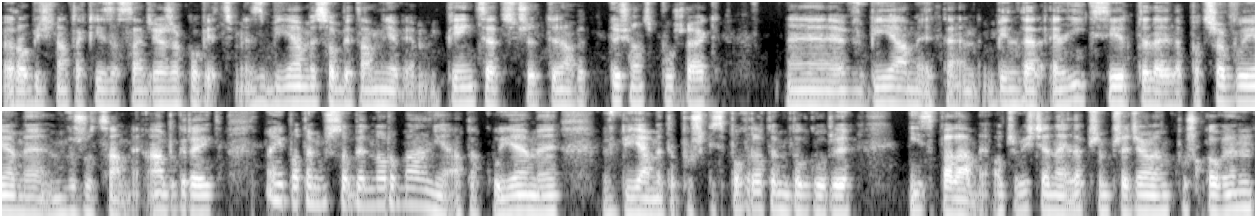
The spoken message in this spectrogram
robić na takiej zasadzie, że powiedzmy, zbijamy sobie tam, nie wiem, 500 czy ty nawet 1000 puszek, y, wbijamy ten builder elixir, tyle ile potrzebujemy, wrzucamy upgrade, no i potem już sobie normalnie atakujemy, wbijamy te puszki z powrotem do góry i spadamy. Oczywiście najlepszym przedziałem puszkowym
